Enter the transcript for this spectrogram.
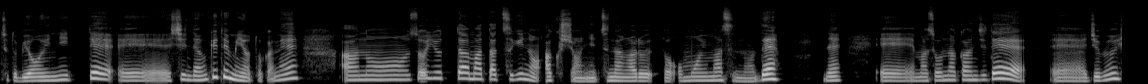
ちょっと病院に行って、えー診断を受けてみようとかね、あの、そういったまた次のアクションにつながると思いますので、ね、えーまあ、そんな感じで、えー自分一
